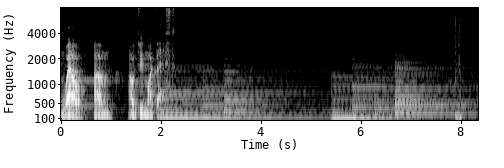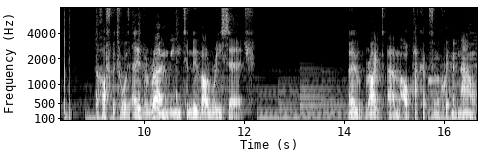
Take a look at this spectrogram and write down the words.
Well, um, I'll do my best. The hospital is overrun. We need to move our research. Oh, right. Um, I'll pack up some equipment now.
